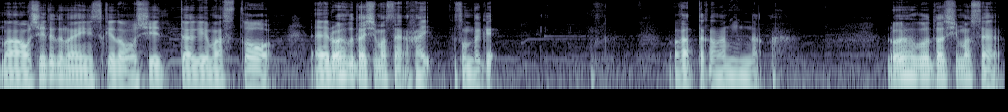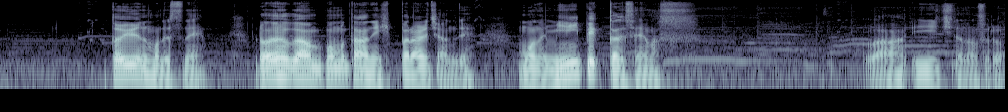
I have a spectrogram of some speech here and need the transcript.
まあ、教えたくないんですけど、教えてあげますと、えー、老服出しません。はい。そんだけ。わかったかなみんな。老服を出しません。というのもですね、老服がボムタワーに引っ張られちゃうんで、もうね、ミニペッカで攻めます。うわぁ、いい位置だな、それは。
